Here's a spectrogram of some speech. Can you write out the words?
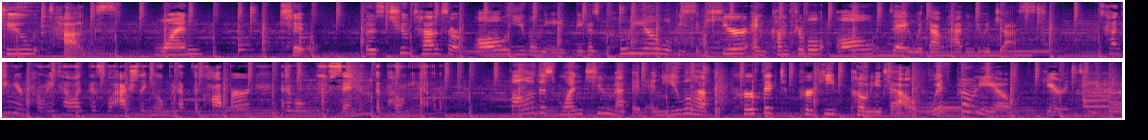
two tugs. One, two. Those two tugs are all you will need because ponyo will be secure and comfortable all day without having to adjust. Tugging your ponytail like this will actually open up the copper and it will loosen the ponyo. Follow this one-two method and you will have the perfect perky ponytail with ponyo guaranteed.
